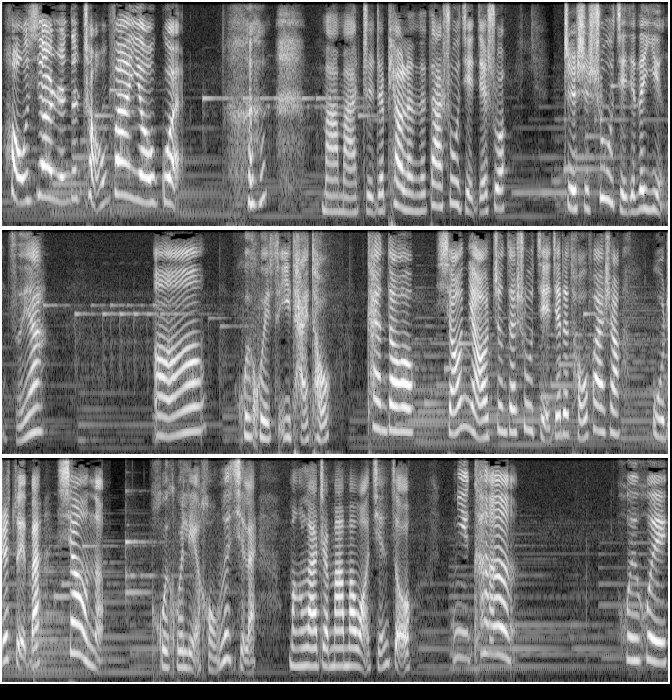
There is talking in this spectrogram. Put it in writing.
好吓人的长发妖怪。呵呵，妈妈指着漂亮的大树姐姐说：“这是树姐姐的影子呀。”啊。灰灰一抬头，看到小鸟正在树姐姐的头发上捂着嘴巴笑呢。灰灰脸红了起来，忙拉着妈妈往前走。你看，灰灰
